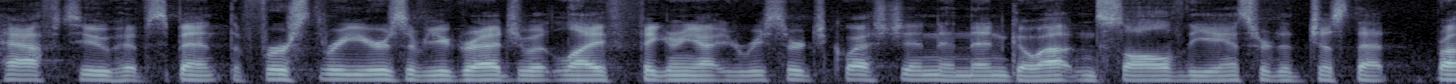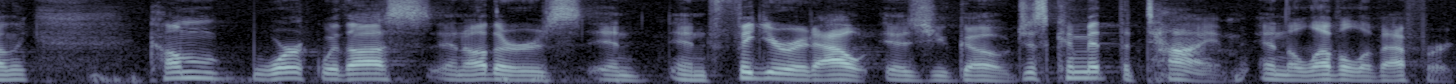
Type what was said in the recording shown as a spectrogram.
have to have spent the first three years of your graduate life figuring out your research question and then go out and solve the answer to just that problem. Come work with us and others and, and figure it out as you go. Just commit the time and the level of effort.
